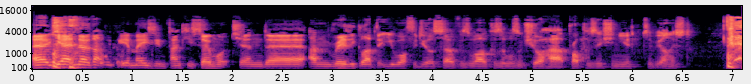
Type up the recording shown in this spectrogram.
Uh, yeah, no, that would be amazing. Thank you so much, and uh, I'm really glad that you offered yourself as well because I wasn't sure how to proposition you, to be honest.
